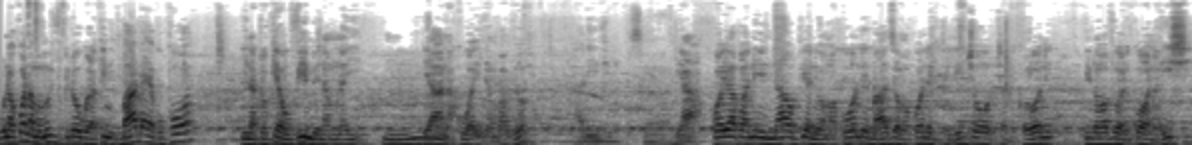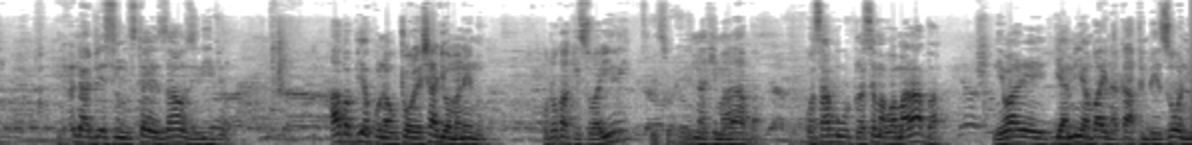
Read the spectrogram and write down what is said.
unakuwa na maumivu kidogo, lakini baada ya kupoa inatokea uvimbe namna hii. mm. Ya anakuwa hivi ambavyo alivyo. Ya, kwa hiyo hapa ni nao pia ni wa Makonde, baadhi wa Makonde kipindi hicho cha koloni, ndivyo ambavyo walikuwa wanaishi na dressing style zao zilivyo. Hapa pia kuna utoleshaji wa maneno kutoka Kiswahili Kiswahili. na Kimalaba, kwa sababu tunasema Wamalaba ni wale jamii ambayo inakaa pembezoni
